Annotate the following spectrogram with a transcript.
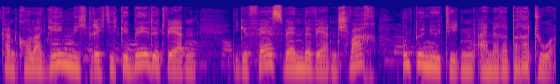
kann Kollagen nicht richtig gebildet werden. Die Gefäßwände werden schwach und benötigen eine Reparatur.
